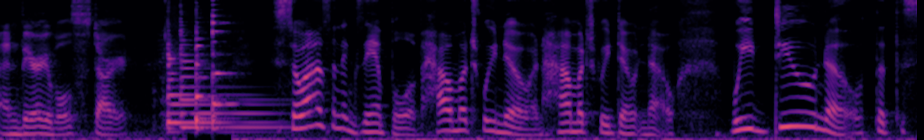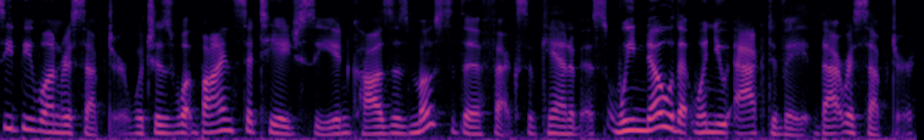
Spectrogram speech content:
and variables start. So, as an example of how much we know and how much we don't know, we do know that the CB1 receptor, which is what binds to THC and causes most of the effects of cannabis, we know that when you activate that receptor,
